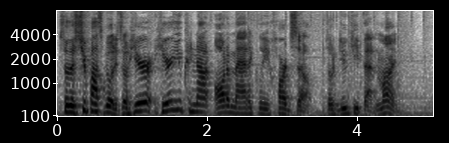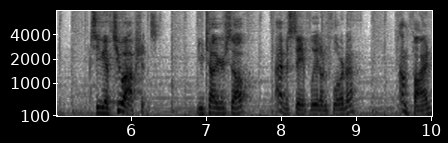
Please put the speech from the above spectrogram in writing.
So there's two possibilities. So here, here you cannot automatically hard sell. So do keep that in mind. So you have two options. You tell yourself, I have a safe lead on Florida. I'm fine.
